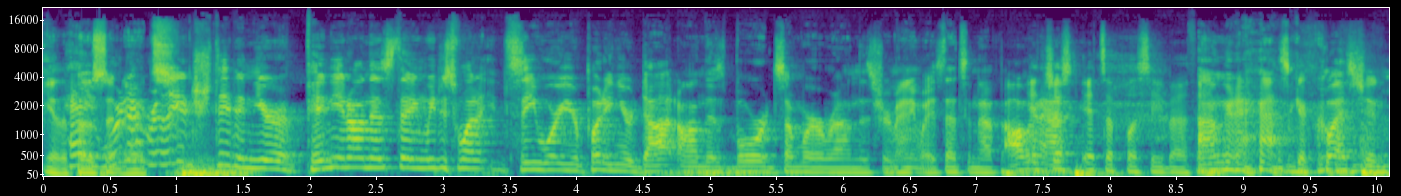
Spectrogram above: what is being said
Yeah, the hey, we're not notes. really interested in your opinion on this thing. We just want to see where you're putting your dot on this board somewhere around this room. Anyways, that's enough. I'm gonna It's ask, just it's a placebo thing. I'm going to ask a question.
